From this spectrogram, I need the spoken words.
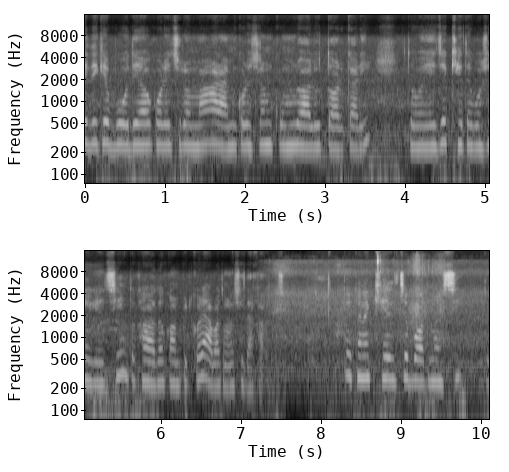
এদিকে বৌদিয়াও করেছিল, মা আর আমি করেছিলাম কুমড়ো আলুর তরকারি। তো এই যে খেতে বসে গেছি, তো খাওয়া দাওয়া কমপ্লিট করে আবার তোমার সাথে দেখা হচ্ছে। তো এখানে খেলছে বদমাসি তো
